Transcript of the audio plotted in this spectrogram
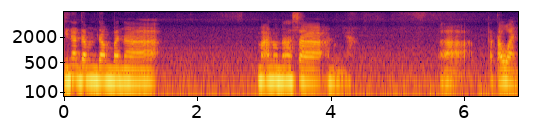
dinadamdam ba na maano na sa ano niya ah, katawan.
